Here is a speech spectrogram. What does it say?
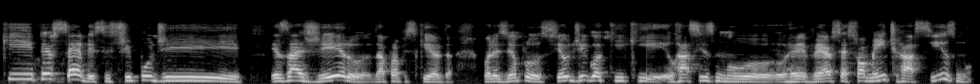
que percebe esse tipo de exagero da própria esquerda. Por exemplo, se eu digo aqui que o racismo reverso é somente racismo,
